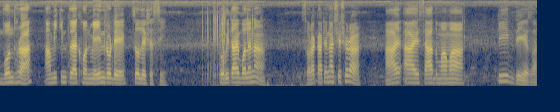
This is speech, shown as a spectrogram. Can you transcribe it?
বন্ধুরা, আমি কিন্তু এখন মেইন রোডে চলে এসেছি। কবিতায় বলে না, সোরা কাটে না শিশুরা, আয় আয়, চাঁদ মামা, টিপ দিয়ে যা।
